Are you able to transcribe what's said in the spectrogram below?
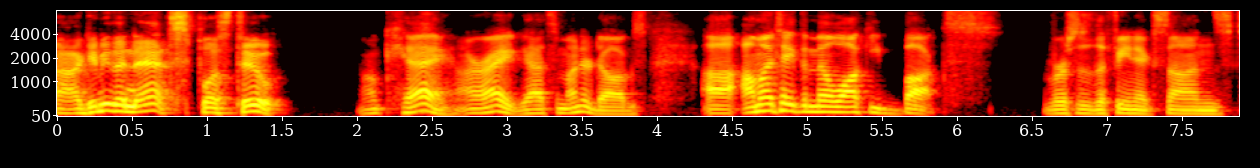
Uh, give me the Nets plus two. Okay. All right. Got some underdogs. Uh, I'm going to take the Milwaukee Bucks versus the Phoenix Suns,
